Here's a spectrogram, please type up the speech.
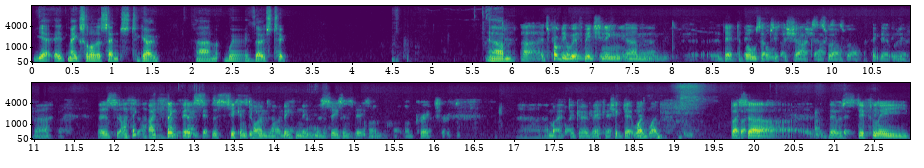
yeah, it makes a lot of sense to go um, with those two. Um, uh, it's probably worth mentioning um, that the Bulls upset the Sharks as well. I think that would have. Uh, I think I think that's the second time they've beaten them this season. If I'm, I'm correct. Uh, I might have to go back and check that one. But uh, that was definitely.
